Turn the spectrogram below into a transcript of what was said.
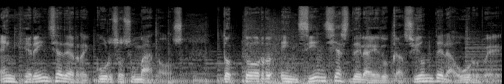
en gerencia de recursos humanos, doctor en ciencias de la educación de la urbe,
